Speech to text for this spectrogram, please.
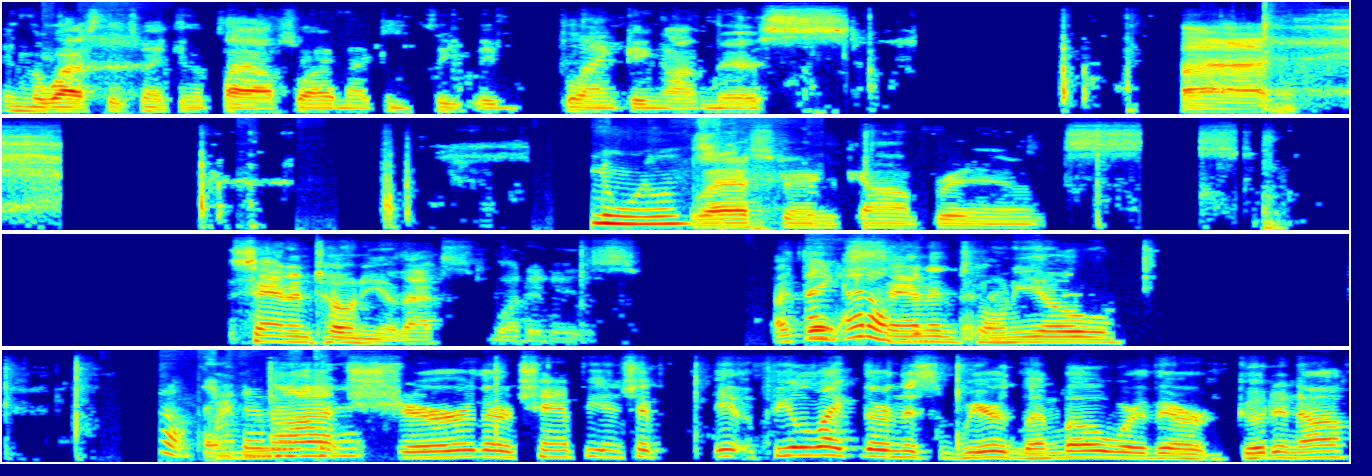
in the West that's making the playoffs. Why am I completely blanking on this? Uh, New Orleans. Western Conference. San Antonio. That's what it is. I think I don't San think Antonio. I don't think I'm they're not sure their championship. It feels like they're in this weird limbo where they're good enough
